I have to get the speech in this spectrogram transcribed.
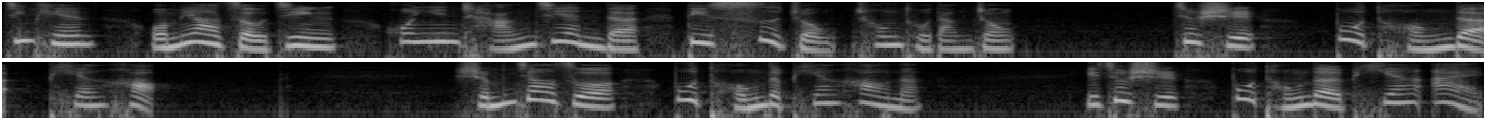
今天我们要走进婚姻常见的第四种冲突当中，就是不同的偏好。什么叫做？不同的偏好呢，也就是不同的偏爱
